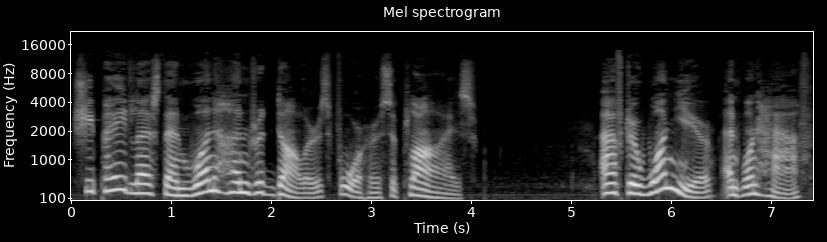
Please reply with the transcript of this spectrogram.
She paid less than $100 for her supplies. After one year and one half,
